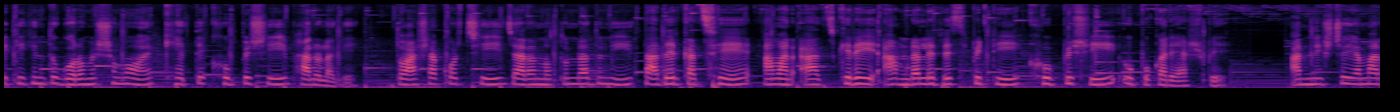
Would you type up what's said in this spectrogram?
এটি কিন্তু গরমের সময় খেতে খুব বেশি ভালো লাগে। তো আশা করছি যারা নতুন রাঁধুনি, তাদের কাছে আমার আজকের এই আমডালের রেসিপিটি খুব বেশি উপকারে আসবে। আর নিশ্চয়ই আমার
